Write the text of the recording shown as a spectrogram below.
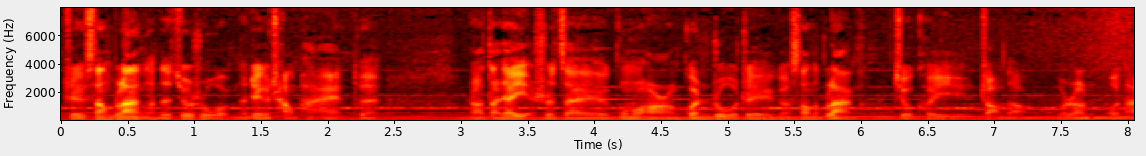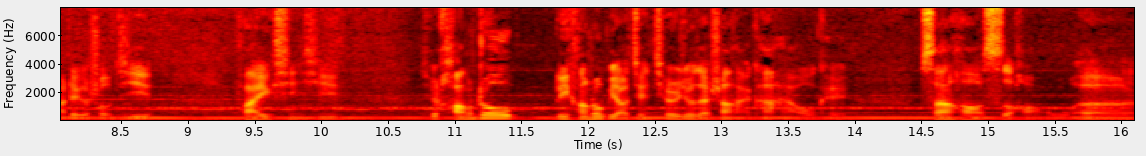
这个 Sound Blank 的就是我们的这个厂牌，对。然后大家也是在公众号上关注这个 Sound Blank 就可以找到。我让我拿这个手机发一个信息。其实杭州离杭州比较近，其实就在上海看还 OK。三号、四号，呃。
